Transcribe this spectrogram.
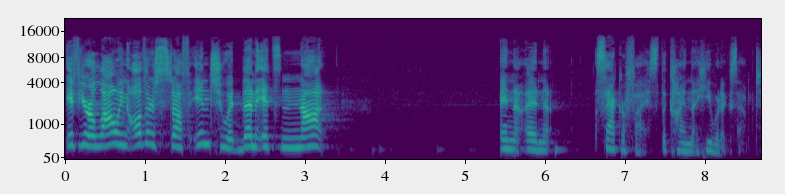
if you're allowing other stuff into it, then it's not an, an sacrifice, the kind that he would accept.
